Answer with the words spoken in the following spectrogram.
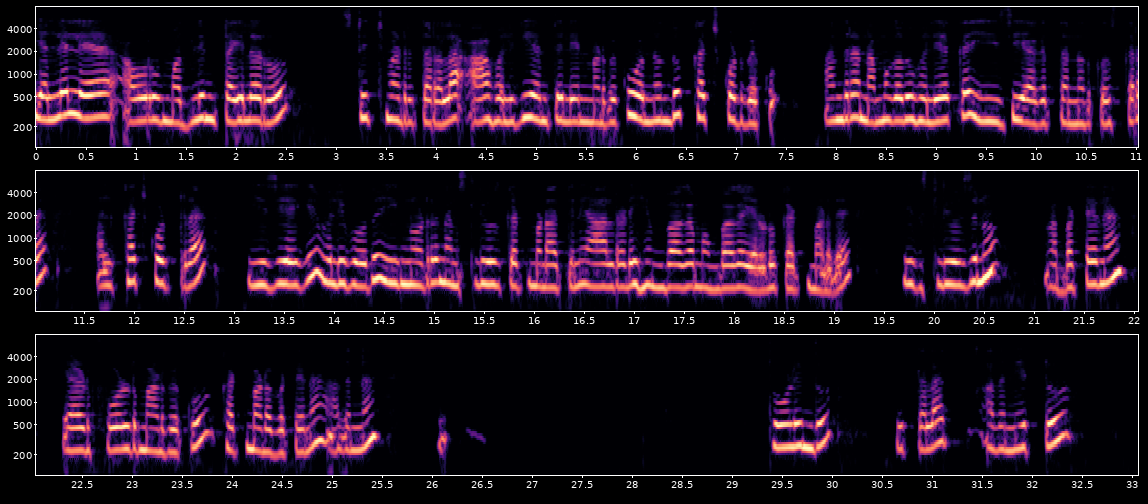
ಎಲ್ಲೆಲ್ಲೇ ಅವರು ಮೊದಲಿನ ಟೈಲರು ಸ್ಟಿಚ್ ಮಾಡಿರ್ತಾರಲ್ಲ, ಆ ಹೊಲಿಗೆ ಅಂತೇಳಿ ಏನು ಮಾಡಬೇಕು? ಒಂದೊಂದು ಕಚ್ ಕೊಡಬೇಕು. ಅಂದ್ರೆ ನಮಗದು ಹೊಲಿಯೋಕ್ಕೆ ಈಸಿ ಆಗತ್ತೆ ಅನ್ನೋದಕ್ಕೋಸ್ಕರ ಅಲ್ಲಿ ಕಚ್ ಕೊಟ್ರೆ ಈಸಿಯಾಗಿ ಹೊಲಿಬೋದು. ಈಗ ನೋಡ್ರಿ ನಾನು ಸ್ಲೀವ್ಸ್ ಕಟ್ ಮಾಡತ್ತೀನಿ ಆಲ್ರೆಡಿ ಹಿಂಭಾಗ, ಮುಂಭಾಗ ಎರಡು ಕಟ್ ಮಾಡಿದೆ. ಈಗ ಸ್ಲೀವ್ಸನು ಆ ಬಟ್ಟೆನ ಎರಡು ಫೋಲ್ಡ್ ಮಾಡಬೇಕು. ಕಟ್ ಮಾಡೋ ಬಟ್ಟೆನ ಅದನ್ನು ತೋಳಿಂದು ಇತ್ತಲ್ಲ ಅದನ್ನಿಟ್ಟು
